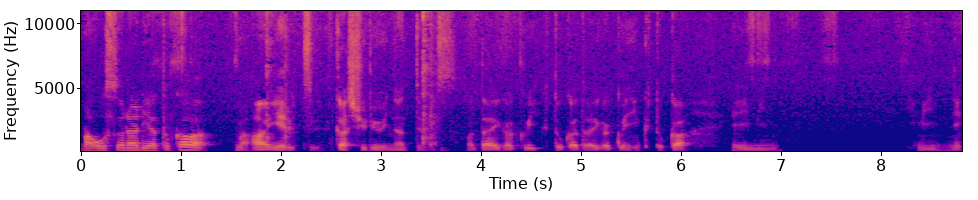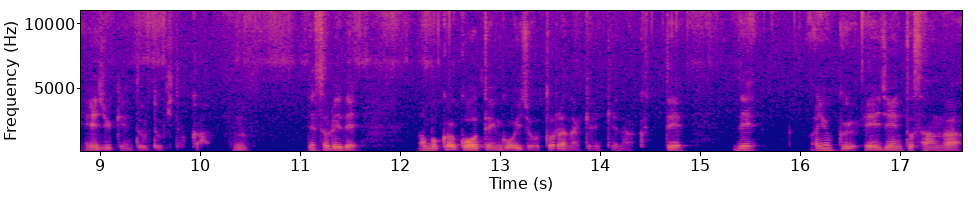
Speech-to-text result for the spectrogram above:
まあ、オーストラリアとかはまあ、IELTS が主流になってます、まあ、大学行くとか大学院行くとか移民移民ね永住権取る時とか、うん、でそれで、まあ、僕は5.5以上取らなきゃいけなくて。で、まあ、よくエージェントさんが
